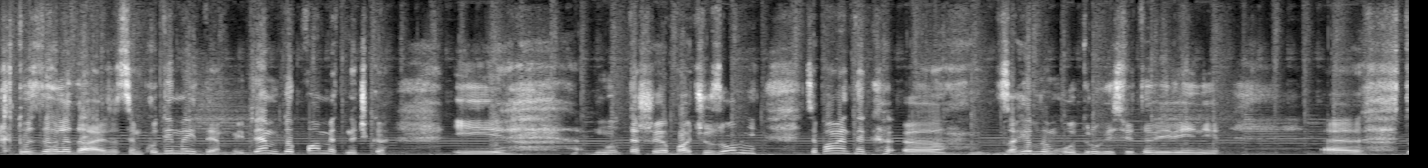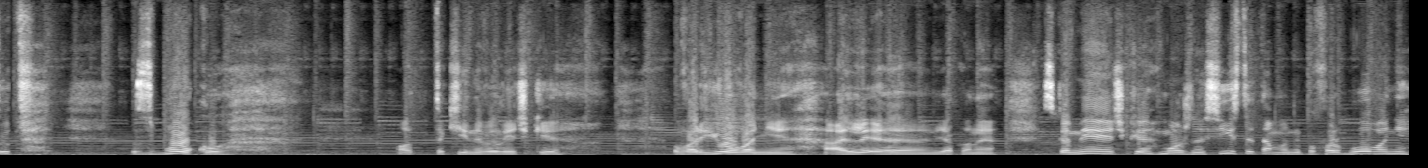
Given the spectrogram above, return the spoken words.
Хтось доглядає за цим, куди ми йдемо? Йдемо до пам'ятничка. І ну, те, що я бачу зовні, це пам'ятник е, загиблим у Другій світовій війні. Е, тут збоку от такі невеличкі варйовані е, як вони, скамеєчки, можна сісти там, вони пофарбовані,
